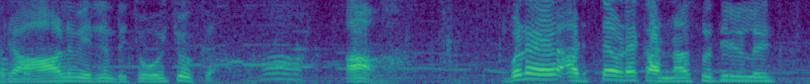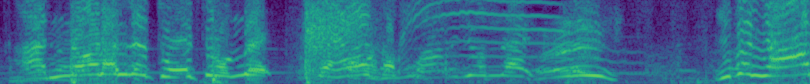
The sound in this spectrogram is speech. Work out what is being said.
ഒരാൾ വരുന്നുണ്ട്. ചോദിച്ചു നോക്ക. ആ. ഇവിടെ അടുത്ത എവിടെ? കണ്ണാസ്പത്രി ഉള്ളത് അന്നോടല്ലേ ചോദിച്ചു ഒന്ന് ഞാനാണ് ഞാൻ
